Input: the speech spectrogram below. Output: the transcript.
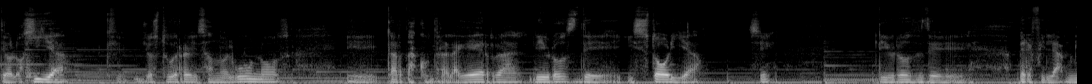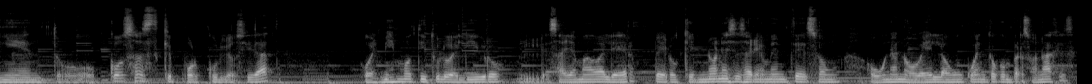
teología, que yo estuve revisando algunos, eh, cartas contra la guerra, libros de historia, ¿sí? libros de perfilamiento, cosas que por curiosidad o el mismo título del libro les ha llamado a leer, pero que no necesariamente son o una novela o un cuento con personajes,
